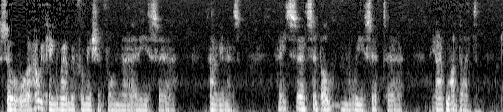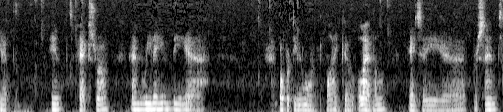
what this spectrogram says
so uh, how we can grab information from uh, these uh, arguments? It's simple. We set the arg1 dot get int extra and we name the property we want like level it's a percent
